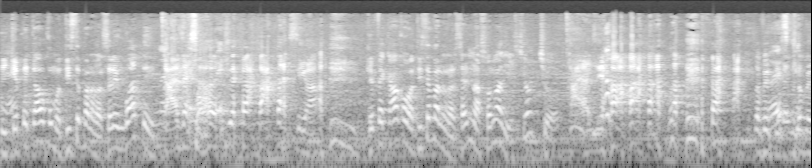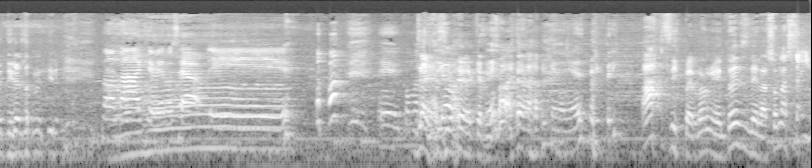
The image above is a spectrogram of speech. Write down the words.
¿Y, y qué pecado cometiste para nacer en Guate? No Cállate, existe esa- Sí, va. ¿Qué pecado cometiste para nacer en la zona 18? Cállate. Son mentiras, son mentiras, son mentiras. No, nada que ver, o sea, eh, eh, ¿cómo Ya, sí, que es mi. Ah, sí, perdón. Entonces, de la zona 6.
